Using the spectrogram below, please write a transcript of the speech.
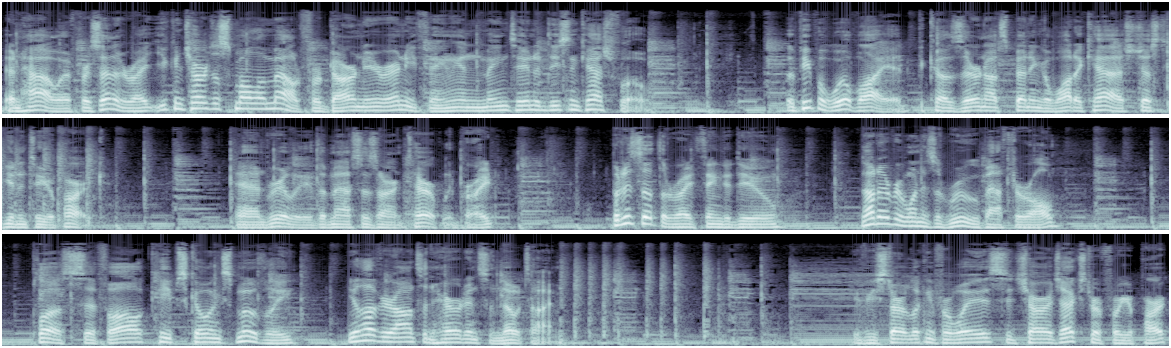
and how, if presented right, you can charge a small amount for darn near anything and maintain a decent cash flow. The people will buy it because they're not spending a wad of cash just to get into your park. And really, the masses aren't terribly bright. But is that the right thing to do? Not everyone is a rube, after all. Plus, if all keeps going smoothly, you'll have your aunt's inheritance in no time. If you start looking for ways to charge extra for your park,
